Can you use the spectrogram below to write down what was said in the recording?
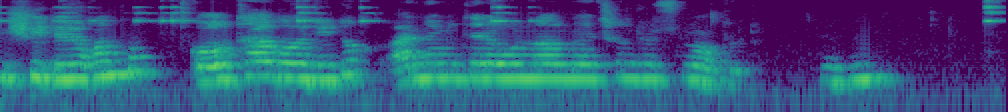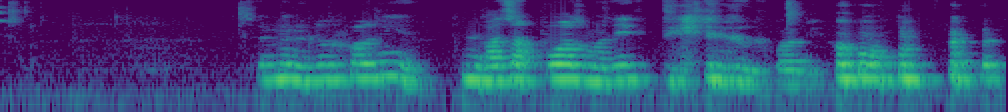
Bir şey de yok ama. Koltuğa koyduyduk. Annemin telefonunu almaya çalışınca üstüne oturdu. Hı hı. Sen beni gırpadın ya. Kazak boğazıma dedik dikini gırpadıyor.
